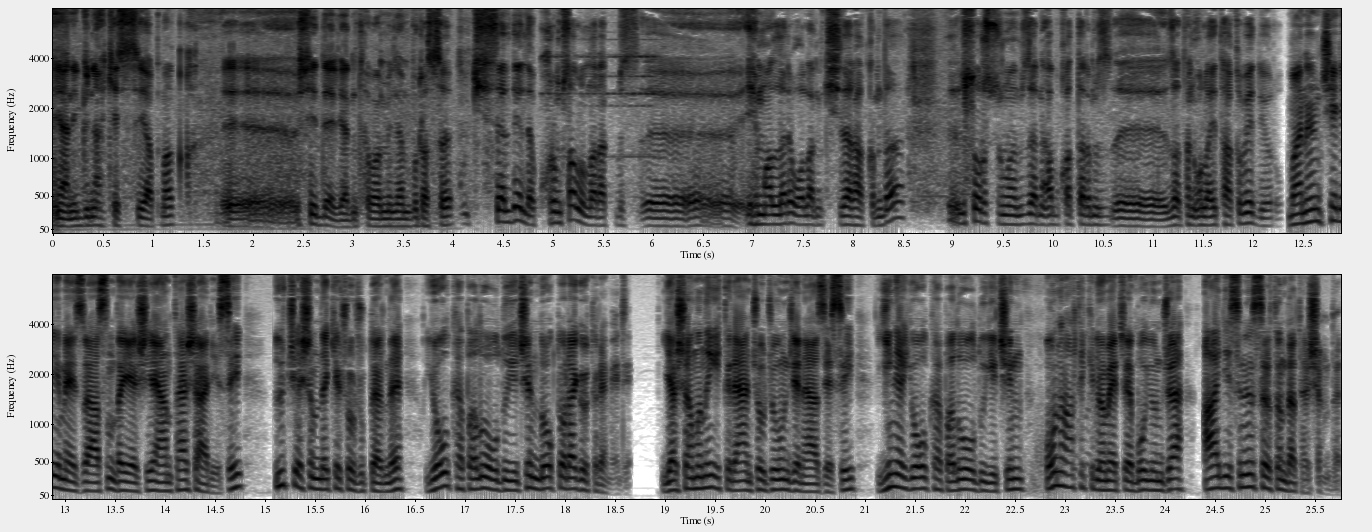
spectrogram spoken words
e, yani günah keçisi yapmak e, şey değil yani tamamen burası kişisel değil de kurumsal olarak biz e, ihmalleri olan kişiler hakkında e, soruşturmamız yani avukatlarımız e, zaten olayı takip ediyor. Van'ın Çeli mezrasında yaşayan Taş ailesi 3 yaşındaki çocuklarını yol kapalı olduğu için doktora götüremedi. Yaşamını yitiren çocuğun cenazesi yine yol kapalı olduğu için 16 kilometre boyunca ailesinin sırtında taşındı.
